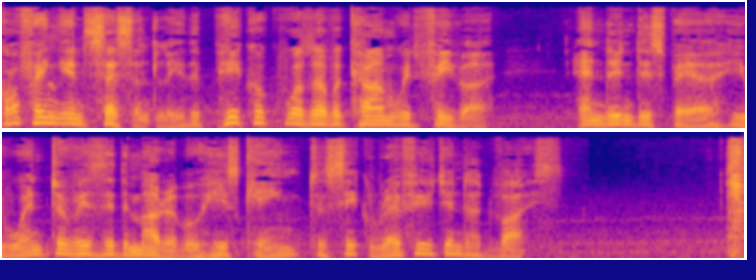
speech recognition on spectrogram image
Coughing incessantly, the peacock was overcome with fever, and in despair he went to visit the Marabou, his king, to seek refuge and advice.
